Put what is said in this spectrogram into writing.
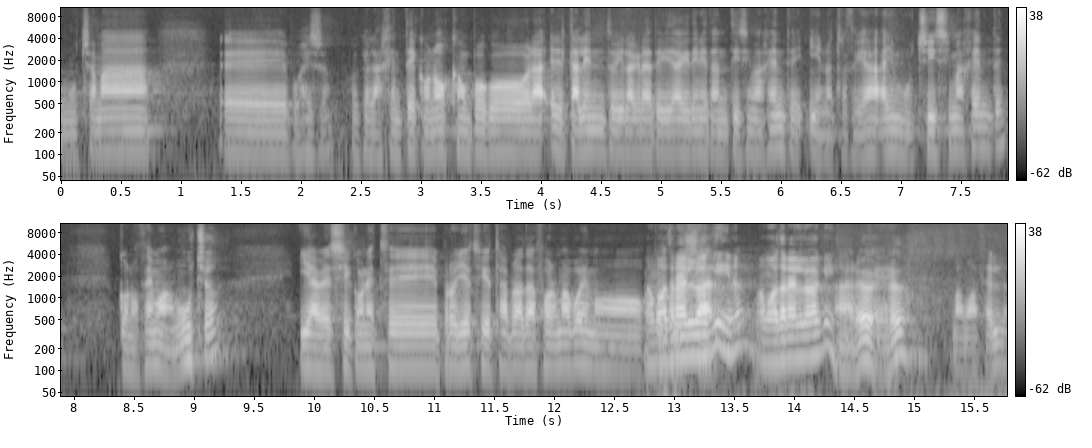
mucha más, eh, pues eso, porque la gente conozca un poco la- el talento y la creatividad que tiene tantísima gente y en nuestra ciudad hay muchísima gente, conocemos a muchos y a ver si con este proyecto y esta plataforma podemos... Vamos a traerlo propulsar- aquí, ¿no? Vamos a traerlo aquí. Claro, Eh, claro. Vamos a hacerlo.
